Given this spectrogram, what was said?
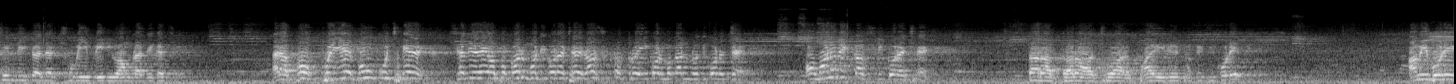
চিহ্নিত এদের ছবি, ভিডিও আমরা দেখেছি। এরা বুক ফুলিয়ে বুক উঠিয়ে সেদিন এই অপকর্মটি করেছে, রাষ্ট্রদ্রোহী কর্মকাণ্ডটি করেছে, অমানবিক কাজটি করেছে। তারা ধরা, ছোঁয়ার বাইরে থাকে কি করে? আমি বলি,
